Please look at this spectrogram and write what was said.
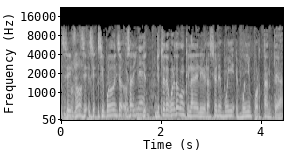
si, puedo o sea, yo, estoy de acuerdo con que la deliberación es muy, es muy importante, ¿ah?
